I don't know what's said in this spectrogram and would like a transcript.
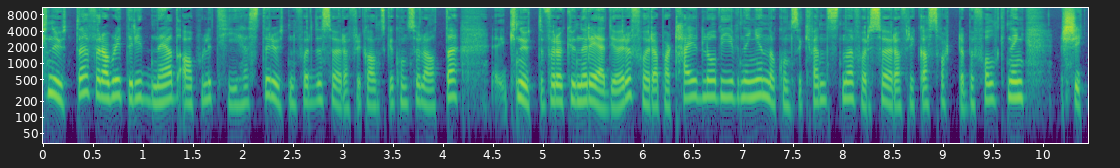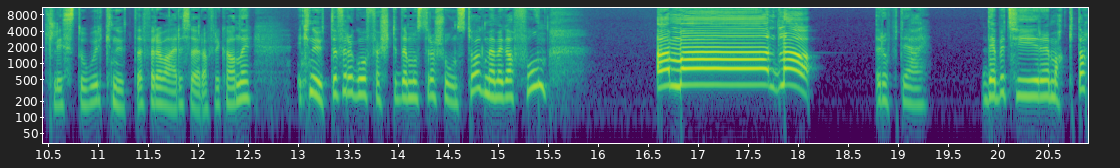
Knute for å ha blitt ridd ned av politihester utenfor det sørafrikanske konsulatet. Knute for å kunne redegjøre for apartheidlovgivningen og konsekvensene for Sør-Afrikas svarte befolkning. Skikkelig stor knute for å være sørafrikaner. Knute for å gå først i demonstrasjonstog med megafon. Amandla! Ropte jeg. Det betyr makta.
